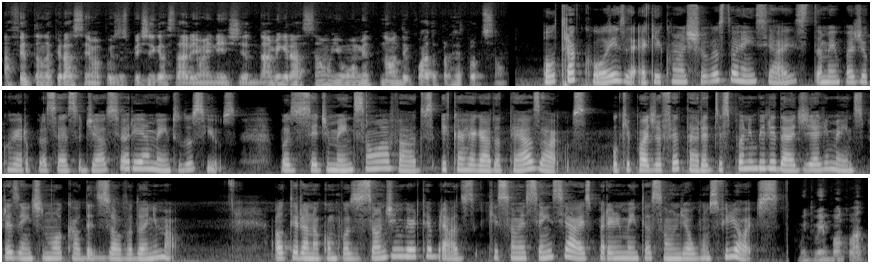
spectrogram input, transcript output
afetando a Piracema, pois os peixes gastariam a energia da migração em um momento não adequado para a reprodução. Outra coisa é que com as chuvas torrenciais também pode ocorrer o processo de assoreamento dos rios, pois os sedimentos são lavados e carregados até as águas, o que pode afetar a disponibilidade de alimentos presente no local da desova do animal, alterando a composição de invertebrados que são essenciais para a alimentação de alguns filhotes. Muito bem pontuado.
